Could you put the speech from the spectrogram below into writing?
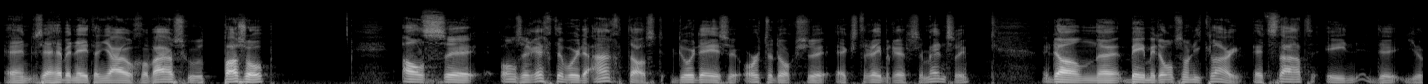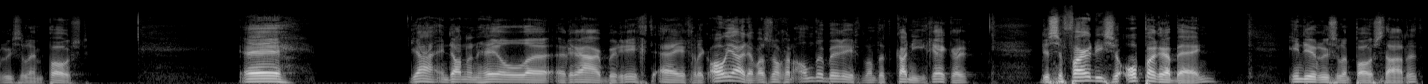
En ze hebben Netanyahu gewaarschuwd, pas op, als uh, onze rechten worden aangetast door deze orthodoxe extreemrechtse mensen, dan ben je met ons nog niet klaar. Het staat in de Jeruzalem Post. Eh ja, en dan een heel uh, raar bericht eigenlijk. Oh ja, er was nog een ander bericht, want het kan niet gekker. De Sephardische opperrabijn, in de Jeruzalem Post staat het,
